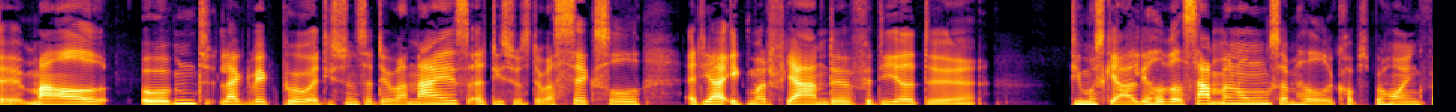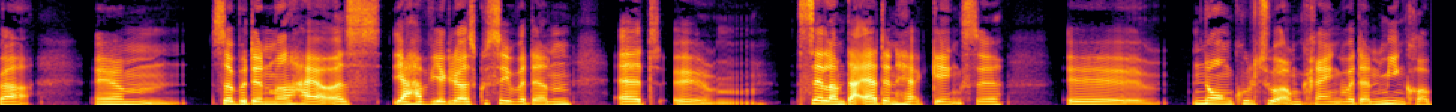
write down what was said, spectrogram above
øh, meget åbent lagt vægt på, at de synes, at det var nice, at de synes, det var sexet, at jeg ikke måtte fjerne det, fordi at øh, de måske aldrig havde været sammen med nogen, som havde kropsbehåring før. Øhm, så på den måde har jeg også, jeg har virkelig også kunne se, hvordan at øh, selvom der er den her gængse øh, normkultur omkring, hvordan min krop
